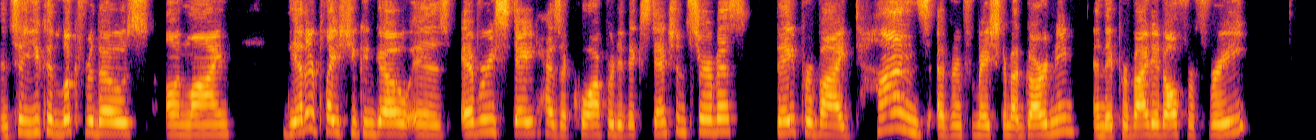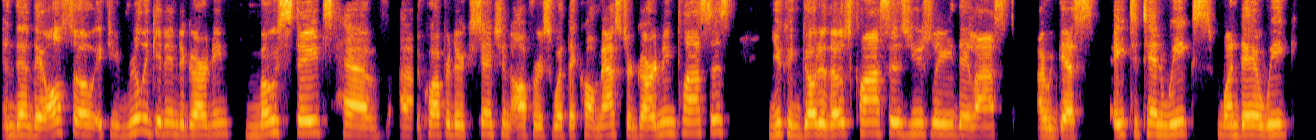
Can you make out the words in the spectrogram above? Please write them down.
and so you could look for those online. The other place you can go is every state has a cooperative extension service. They provide tons of information about gardening and they provide it all for free. And then they also, if you really get into gardening, most states have uh, the cooperative extension offers what they call master gardening classes. You can go to those classes. Usually they last, I would guess, eight to 10 weeks, one day a week,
